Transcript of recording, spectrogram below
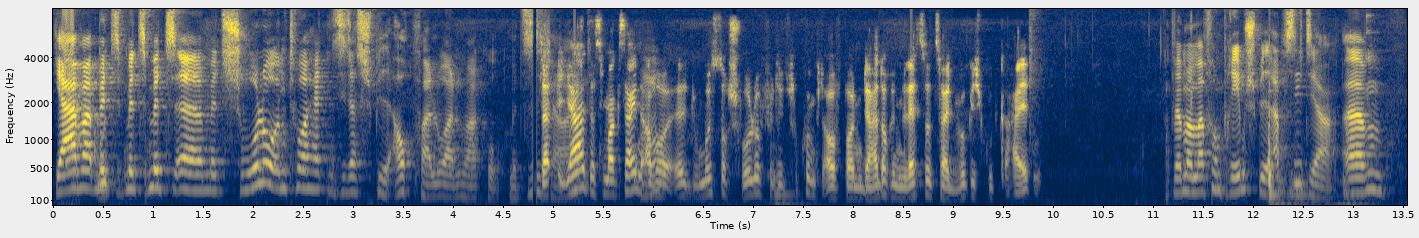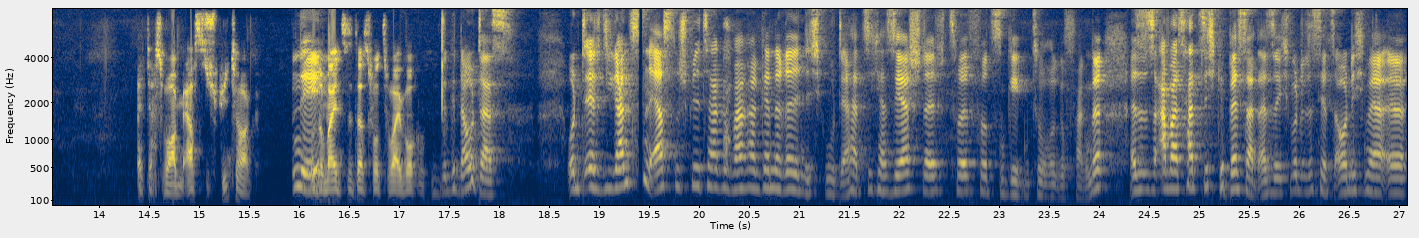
Ja, aber mit, mit, mit, äh, mit Schwolo im Tor hätten sie das Spiel auch verloren, Marco. Mit Sicherheit. Da, ja, das mag sein, ja. aber äh, du musst doch Schwolo für die Zukunft aufbauen. Der hat doch in letzter Zeit wirklich gut gehalten. Wenn man mal vom Bremen-Spiel absieht, ja. Ähm, äh, das war am ersten Spieltag. Nee. Oder meinst du das vor zwei Wochen? Genau das. Und äh, die ganzen ersten Spieltage war er generell nicht gut. Er hat sich ja sehr schnell 12, 14 Gegentore gefangen. Ne? Also es, aber es hat sich gebessert. Also ich würde das jetzt auch nicht mehr äh,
